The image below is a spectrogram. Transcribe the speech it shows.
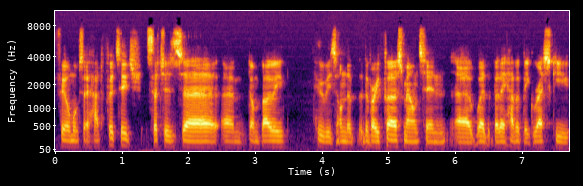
film also had footage, such as uh, um, Don Bowie, who is on the the very first mountain uh, where, where they have a big rescue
